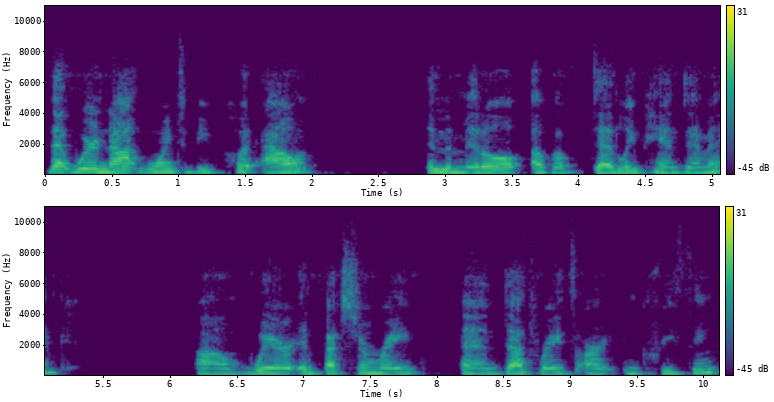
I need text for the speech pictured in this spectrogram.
that we're not going to be put out in the middle of a deadly pandemic um, where infection rates and death rates are increasing.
